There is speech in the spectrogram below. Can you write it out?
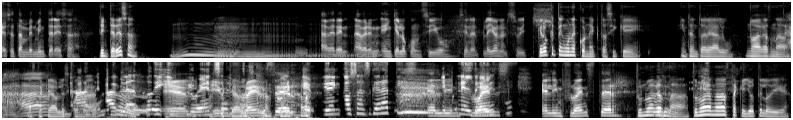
ese también me interesa. ¿Te interesa? Mm. A ver, en, a ver en, en qué lo consigo. Si en el Play o en el Switch. Creo que tengo una conecta, así que intentaré algo. No hagas nada hasta que Ah, hables con Ah, él. hablando de Que influencer. Que piden cosas gratis. El, en el influencer. Tú no hagas nada. Tú no hagas nada hasta que yo te lo diga.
